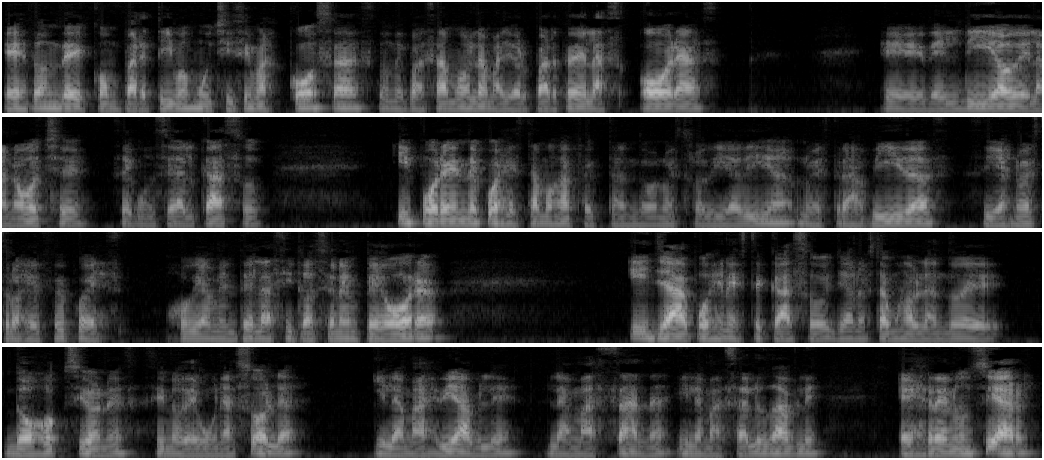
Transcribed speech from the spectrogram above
es donde compartimos muchísimas cosas, donde pasamos la mayor parte de las horas eh, del día o de la noche, según sea el caso y por ende pues estamos afectando nuestro día a día, nuestras vidas. Si es nuestro jefe pues obviamente la situación empeora y ya pues en este caso ya no estamos hablando de dos opciones sino de una sola y la más viable, la más sana y la más saludable es renunciar.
